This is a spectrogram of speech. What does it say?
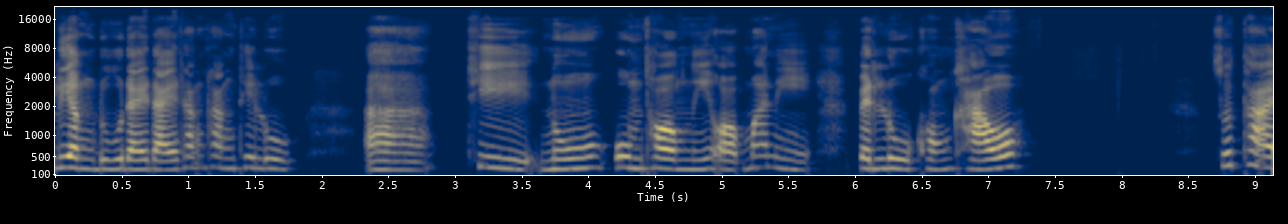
เลี้ยงดูใด ๆ ทั้งๆที่ลูกอ่าที่หนูอุ้มทองนี้ออกมานี่เป็นลูกของเขา สุดท้าย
